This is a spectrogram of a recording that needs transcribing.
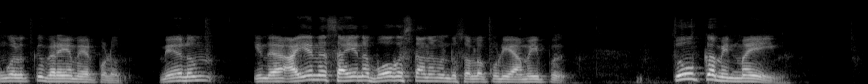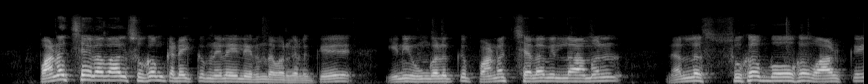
உங்களுக்கு விரயம் ஏற்படும். மேலும் இந்த அயன சயன போகஸ்தானம் என்று சொல்லக்கூடிய அமைப்பு தூக்கமின்மை பணச்செலவால் சுகம் கிடைக்கும் நிலையில் இருந்தவர்களுக்கு இனி உங்களுக்கு பணச்செலவில்லாமல் நல்ல சுகபோக வாழ்க்கை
